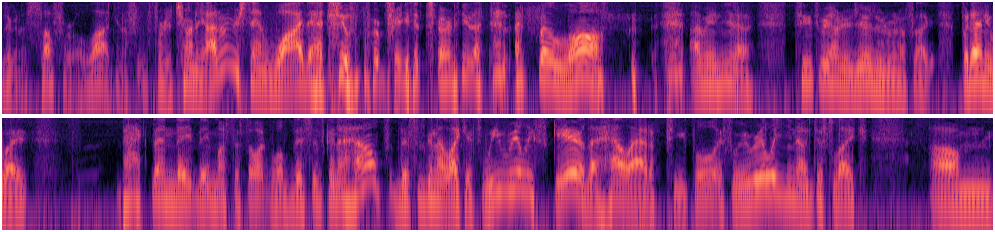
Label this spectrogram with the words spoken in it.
they're going to suffer a lot, you know, for, for, eternity. I don't understand why they had to do it for eternity. That's that's so long. I mean, you know, two, three hundred years would have been enough. Like, but anyway, back then they, they must have thought, well, this is going to help. This is going to, like, if we really scare the hell out of people, if we really, you know, just like um,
